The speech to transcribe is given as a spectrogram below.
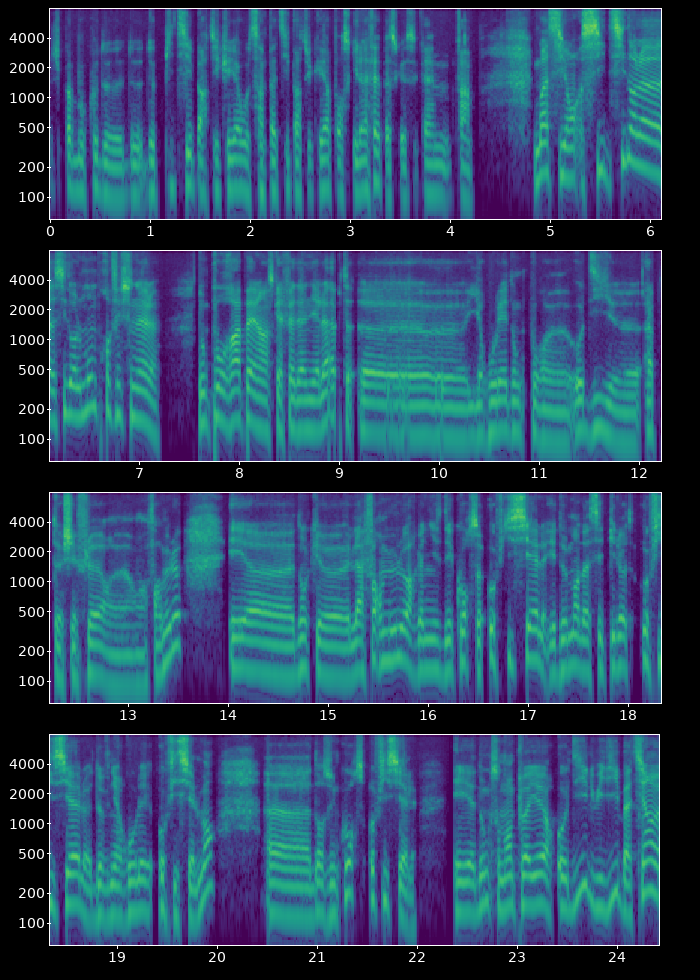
j'ai pas beaucoup de, de, de pitié particulière ou de sympathie particulière pour ce qu'il a fait parce que c'est quand même, enfin, moi si, en- si si dans la si dans le monde professionnel, donc pour rappel, hein, ce qu'a fait Daniel Apt, euh, il roulait donc pour euh, Audi euh, Apt Scheffler en Formule 1. Et euh, donc la Formule 1 organise des courses officielles et demande à ses pilotes officiels de venir rouler officiellement dans une course officielle. Et donc son employeur Audi lui dit bah tiens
